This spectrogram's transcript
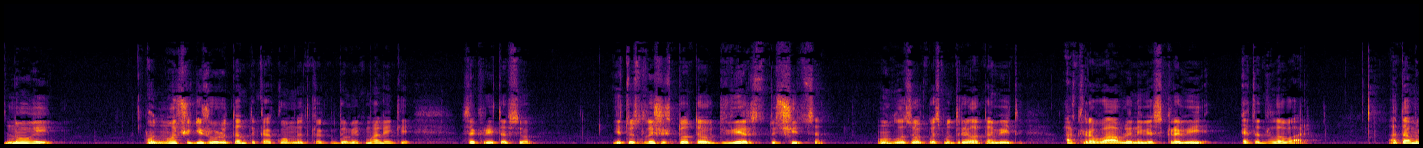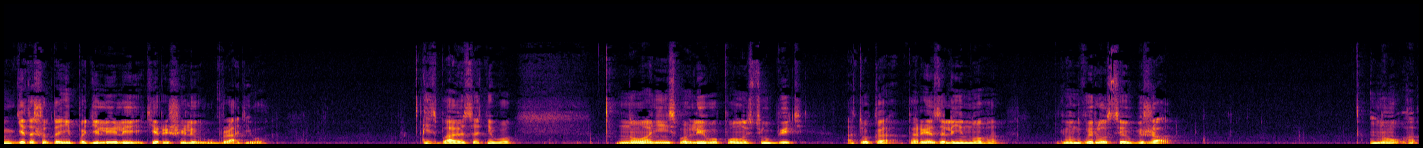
Ну и он ночью дежурит, там такая комната, как домик маленький, закрыто все. И тут слышишь, кто-то в дверь стучится. Он глазок посмотрел, а там видит окровавленный весь в крови этот главарь. А там где-то что-то они поделили, и те решили убрать его, избавиться от него но они не смогли его полностью убить, а только порезали немного, и он вырвался и убежал. Ну,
